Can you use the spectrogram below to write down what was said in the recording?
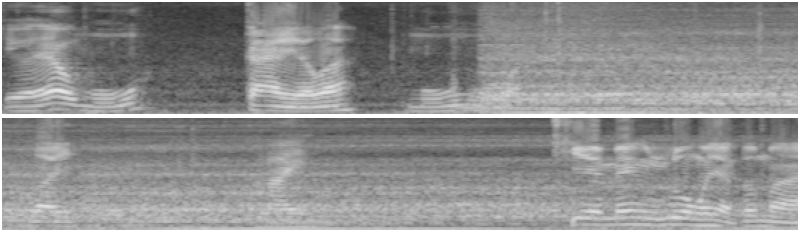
เจอแล้วหมู ไก่เหรอวะหมูหมูอะอะไรอะไร เชี่ยแม่งร่วงมาจากต้นไม้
